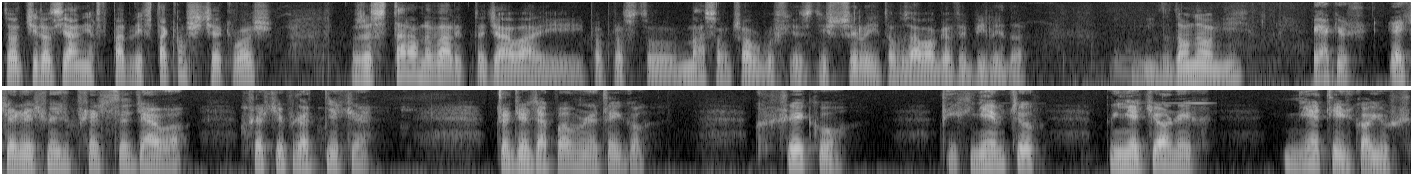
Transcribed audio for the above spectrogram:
to ci Rosjanie wpadli w taką wściekłość, że staranowali te działa i po prostu masą czołgów je zniszczyli i w załogę wybili do, do, do nogi. Jak już lecieliśmy przez to działo przeciwlotnicze, to nie zapomnę tego krzyku tych Niemców gniecionych nie tylko już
